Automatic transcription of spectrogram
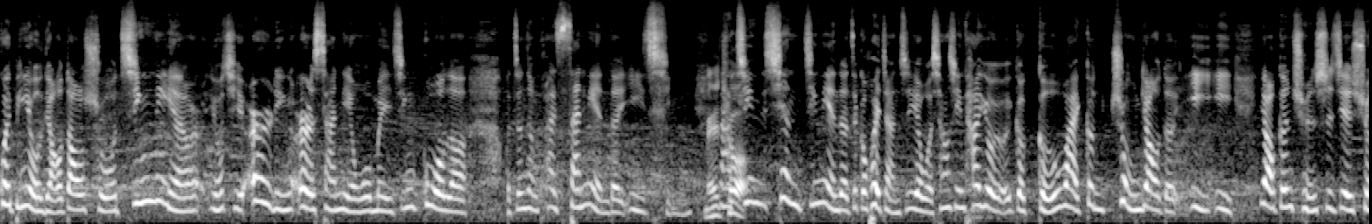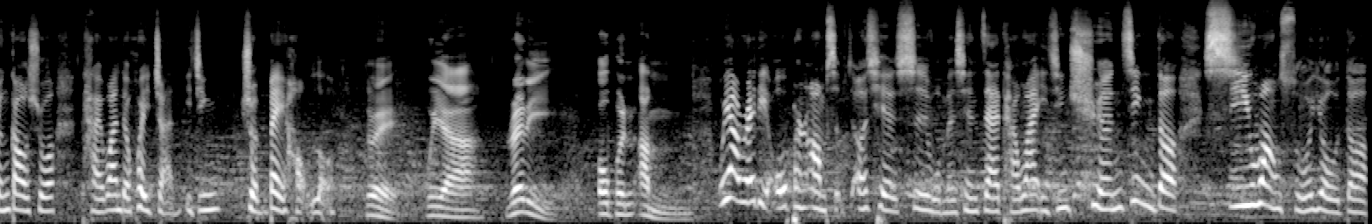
贵宾有聊到说，今年 尤其二零二三年，我们已经过了整整快三年的疫情。没错。那今现今年的这个会展之夜，我相信它又有一个格外更重要的意义，要跟全世界宣告说，台湾的会展已经准备好了。对，We are ready, open arms. We are ready, open arms. 而且是我们现在台湾已经全境的希望，所有的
